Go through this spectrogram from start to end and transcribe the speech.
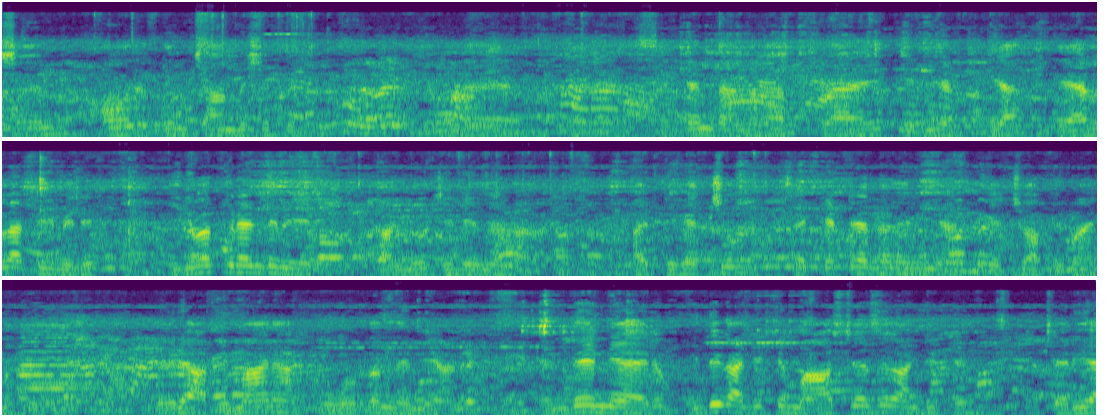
നാഷണൽ ലിഫ്റ്റിംഗ് ചാമ്പ്യൻഷിപ്പിൽ നമ്മുടെ സെക്കൻഡ് റണ്ണറപ്പായി തിരഞ്ഞെടുത്തിയ കേരള ടീമിൽ ഇരുപത്തിരണ്ട് പേര് കണ്ണൂർ ജില്ലയിൽ നിന്നാണ്. അത് തികച്ചും സെക്രട്ടറി എന്ന നിലയിൽ ഞാൻ തികച്ചും അഭിമാനിക്കുന്നു. ഇതൊരു അഭിമാന മുഹൂർത്തം തന്നെയാണ്. എന്ത് തന്നെയായാലും ഇത് കണ്ടിട്ട് മാസ്റ്റേഴ്സ് കണ്ടിട്ട് ചെറിയ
